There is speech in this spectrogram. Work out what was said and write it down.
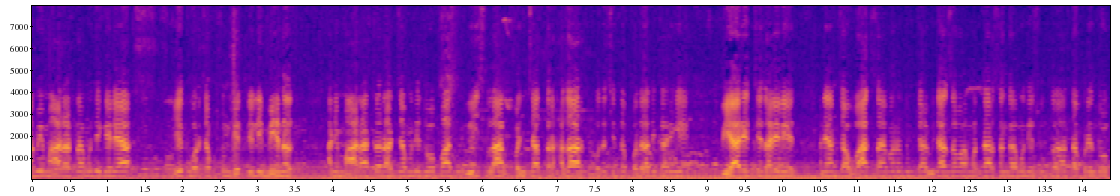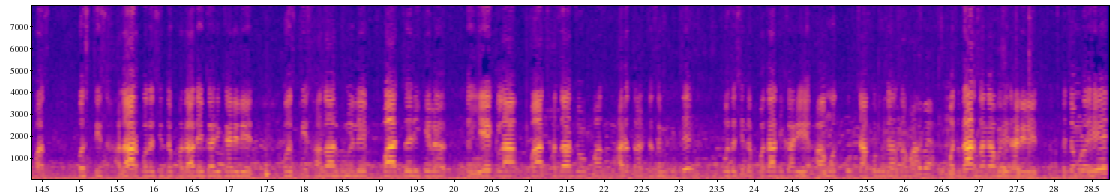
आम्ही महाराष्ट्रामध्ये गेल्या एक वर्षापासून घेतलेली मेहनत आणि महाराष्ट्र राज्यामध्ये जवळपास वीस लाख पंच्याहत्तर हजार पदसिद्ध पदाधिकारी हे बी आर एसचे झालेले आहेत. आणि आमच्या वाघ साहेबांना तुमच्या विधानसभा मतदारसंघामध्ये सुद्धा आतापर्यंत जवळपास पस्तीस हजार पदसिद्ध पदाधिकारी केलेले आहेत. पस्तीस हजार गुणिले पाच जरी केलं तर एक लाख पाच हजार जवळपास भारत राष्ट्र समितीचे पदसिद्ध पदाधिकारी हे अहमदपूर चाकूर विधानसभा मतदारसंघामध्ये झालेले आहेत. त्याच्यामुळे हे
